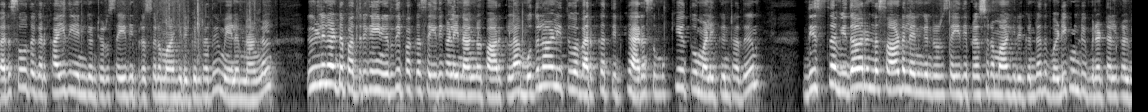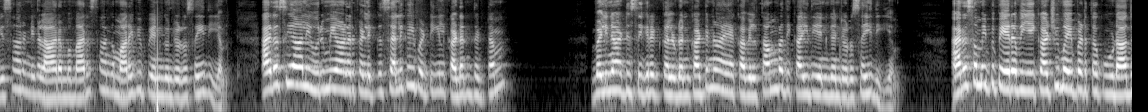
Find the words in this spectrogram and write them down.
பரிசோதகர் கைது என்கின்ற ஒரு செய்தி பிரசுரமாக இருக்கின்றது. மேலும் நாங்கள் ஈழநாட்டு பத்திரிகையின் இறுதிப்பக்க செய்திகளை நாங்கள் பார்க்கலாம். முதலாளித்துவ வர்க்கத்திற்கு அரசு முக்கியத்துவம் அளிக்கின்றது. திஸ்த விதாரண சாடல் என்கின்ற ஒரு செய்தி பிரசுரமாக இருக்கின்றது. வெடிகுண்டு மிரட்டல்கள் விசாரணைகள் ஆரம்பம் அரசாங்கம் அறிவிப்பு என்கின்ற ஒரு செய்தியும். அரசியாலை உரிமையாளர்களுக்கு சலுகை வட்டியில் கடன் திட்டம். வெளிநாட்டு சிகரெட்களுடன் கட்டுநாயக்காவில் தம்பதி கைது என்கின்ற ஒரு செய்தியும். அரசமைப்பு பேரவையை கட்சிமயப்படுத்தக்கூடாது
